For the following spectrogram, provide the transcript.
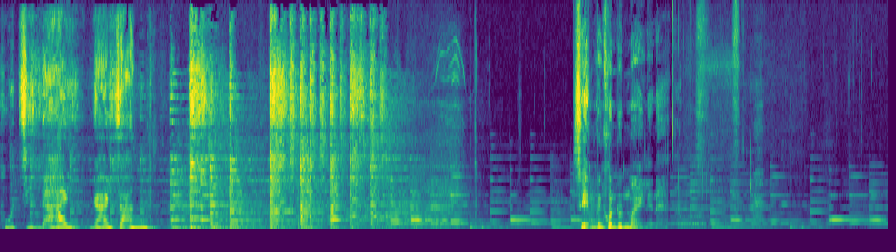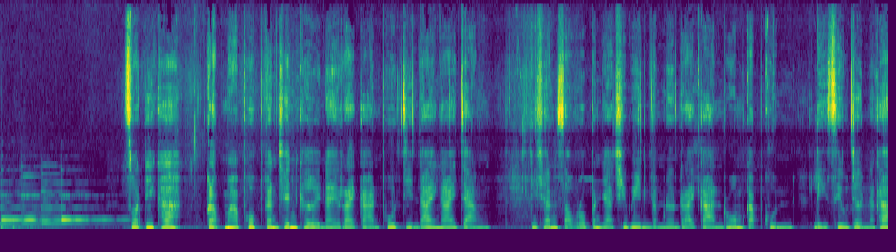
พูดจีนได้ง่ายจังเสียงเป็นคนรุ่นใหม่เลยนะ วัสดีค่ะ กลับมาพบกันเช่นเคยในรายการพูดจีนได้ง่ายจัง ดิฉันเสารบปัญญาชีวินดำเนินรายการร่วมกับคุณหลี่ซิ่วเจินนะคะ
